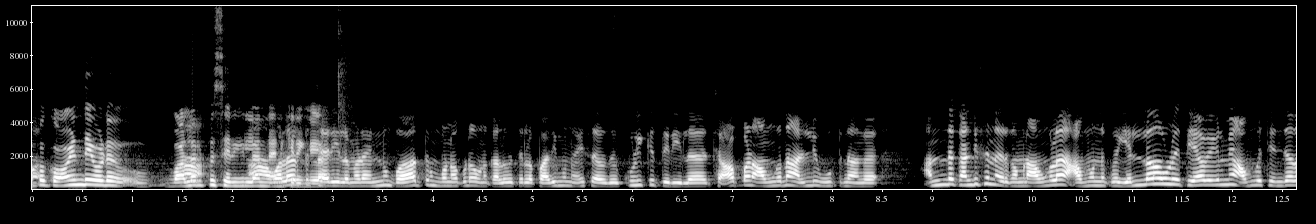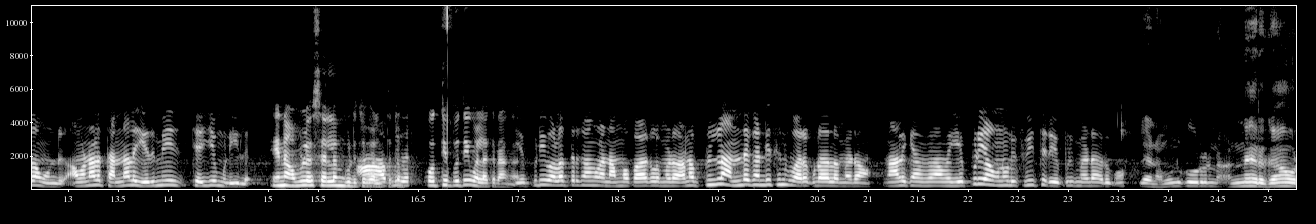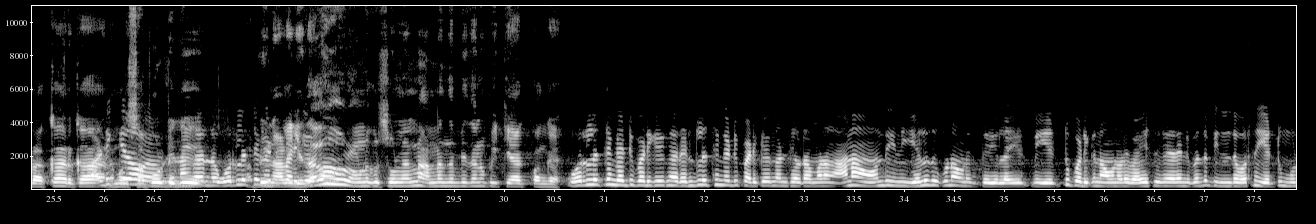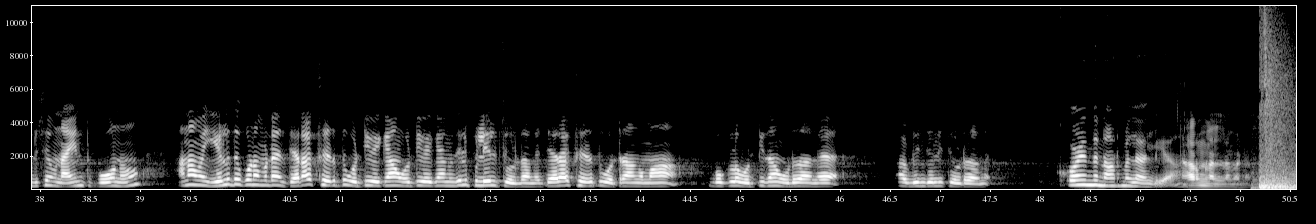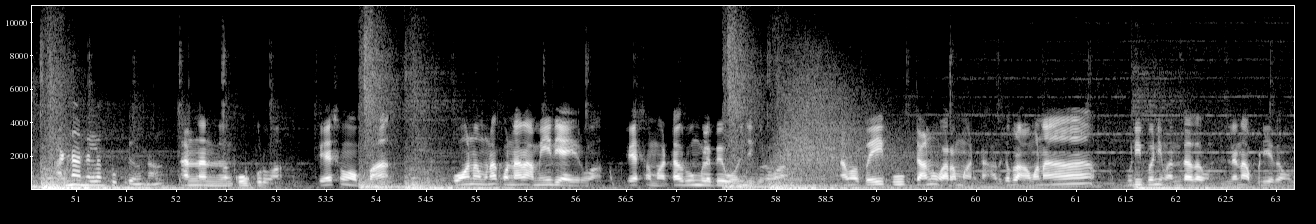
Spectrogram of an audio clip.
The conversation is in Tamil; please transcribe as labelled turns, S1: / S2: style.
S1: அப்ப குழந்தையோட வளர்ப்பு சரியில்லைன்னு
S2: வளர்ப்பு சரியில்லை மேடம். இன்னும் பாத்ரூம் போனா கூட அவனுக்கு கழுவ தெரியல. பதிமூணு வயசு ஆகுது குளிக்க தெரியல சாப்பாடு அவங்க தான் அள்ளி ஊட்டுனாங்க. அந்த கண்டிஷன்ல இருக்க மேடம் அவங்கள அவனுக்கு எல்லா உள்ள தேவைகளுமே அவங்க செஞ்சாதான் உண்டு. அவனால தன்னால எதுவுமே செய்ய முடியல.
S1: ஏன்னா அவ்வளவு செல்லம் கொடுத்து பொத்தி பொத்தி வளர்க்குறாங்க.
S2: எப்படி வளர்த்துருக்காங்களா நம்ம பார்க்கல மேடம் ஆனா பிள்ளை அந்த கண்டிஷனுக்கு வரக்கூடாதுல்ல மேடம் நாளைக்கு அவன் அவன் எப்படி அவனோட ஃபியூச்சர் எப்படி மேடம் இருக்கும்?
S3: இல்ல நம்மளுக்கு ஒரு அண்ணன் இருக்கான் ஒரு அக்கா இருக்கா சப்போர்ட்டுக்கு
S2: அந்த ஒரு லட்சம்
S3: நாளைக்கு ஏதாவது அவனுக்கு சொல்லணும்னா அண்ணன் தம்பி தானே போய் கேட்பாங்க.
S2: ஒரு லட்சம் கட்டி படிக்க வைங்க ரெண்டு லட்சம் கட்டி படிக்க வைங்கன்னு சொல்ற மேடம் ஆனா அவன் வந்து இனி எழுத கூட அவனுக்கு தெரியல. எட்டு படிக்கணும் அவனோட வயசுக்கு ரெண்டு இப்ப இந்த வருஷம் எட்டு முடிச்சு அவன் நைன்த் போகணும். ஆனா அவன் எழுத கூட மாட்டான். ஜெராக்ஸ் எடுத்து ஒட்டி வைக்கான் ஒட்டி வைக்காங்கன்னு சொல்லி பிள்ளைகள் சொல்றாங்க. ஜெராக்ஸ் எடுத்து ஒட்டுறாங்கம்மா. புக்கில் ஒட்டி தான் விடுவாங்க அப்படின்னு சொல்லி சொல்றாங்க.
S1: குழந்தை நார்மலா இல்லையா?
S4: நார்மல் இல்லை மேடம்
S1: அண்ணானெல்லாம் கூப்பிடுவேனா?
S4: அண்ணன்லாம் கூப்பிடுவான். பேச வைப்பான். போனோம்னா கொஞ்ச நேரம் அமைதியாயிருவான். பேச மாட்டான். ரூமில் போய் ஒழிஞ்சிக்கிடுவான் நம்ம போய் கூப்பிட்டாலும் வரமாட்டான். அதுக்கப்புறம் அவனா முடிவு பண்ணி வந்தால் தான் உண்டு. இல்லைன்னா அப்படியே தான் உண்டு.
